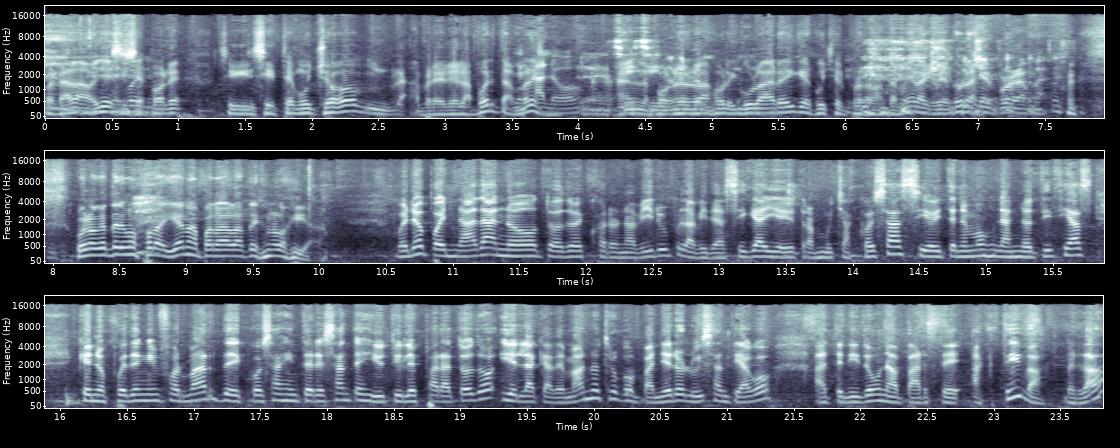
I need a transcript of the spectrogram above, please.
Pues nada, oye, si se pone, si insiste mucho, abrele la puerta, hombre. Eh, sí, sí, ponle no te los auriculares y que escuche el programa también, la criatura. Escuche el programa. bueno, ¿qué tenemos por ahí, Ana, para la tecnología? Bueno, pues nada, no todo es coronavirus, la vida sigue y hay otras muchas cosas. Y hoy tenemos unas noticias que nos pueden informar de cosas interesantes y útiles para todos y en la que además nuestro compañero Luis Santiago ha tenido una parte activa, ¿verdad?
